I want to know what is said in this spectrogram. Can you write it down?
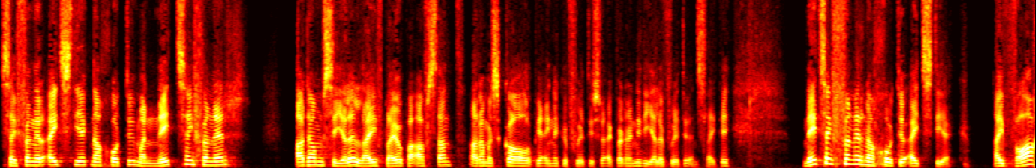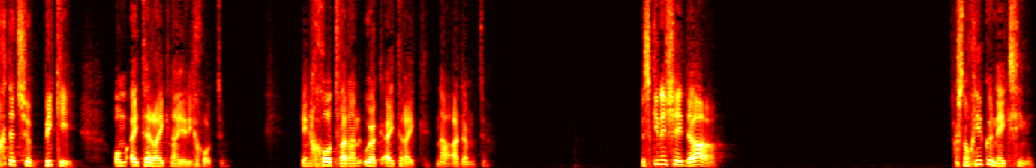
sy vinger uitsteek na God toe, maar net sy vinger Adam se hele lyf bly op 'n afstand. Adam is kaal op die eindelike foto, so ek wou nou nie die hele foto insluit nie. Net sy vinger na God toe uitsteek. Hy waag dit so bietjie om uit te reik na hierdie God toe. En God wat dan ook uitreik na Adam toe. Miskien is jy daar. Daar's nog nie 'n koneksie nie.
